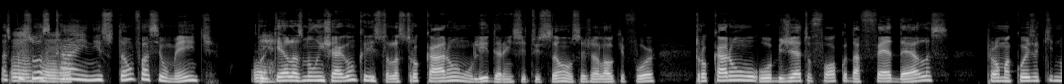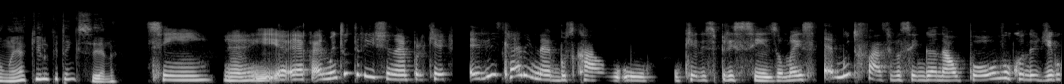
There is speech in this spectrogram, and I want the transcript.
As pessoas uhum. caem nisso tão facilmente porque é. elas não enxergam Cristo, elas trocaram o líder, a instituição, ou seja lá o que for, trocaram o objeto foco da fé delas para uma coisa que não é aquilo que tem que ser, né? Sim, é, e é, é, é muito triste, né? Porque eles querem né, buscar o, o que eles precisam, mas é muito fácil você enganar o povo quando eu digo,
